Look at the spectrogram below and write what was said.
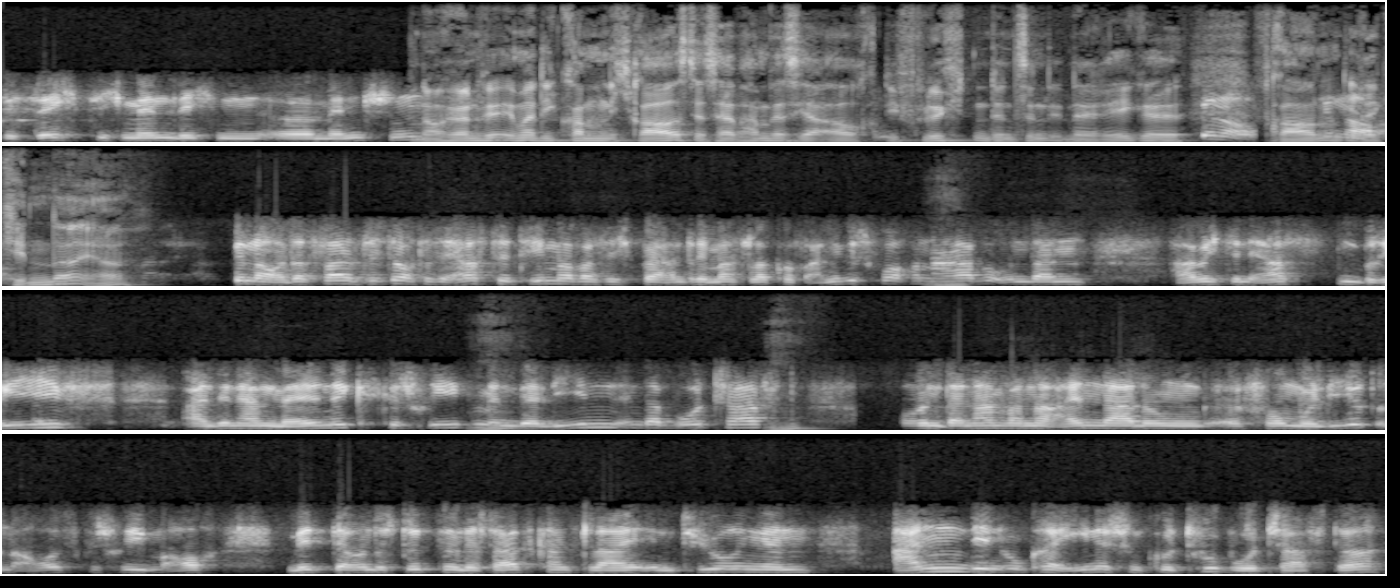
bis 60 männlichen äh, Menschen. Genau, hören wir immer, die kommen nicht raus, deshalb haben wir es ja auch, die Flüchtenden sind in der Regel genau, Frauen genau. und ihre Kinder, ja. Genau, das war natürlich auch das erste Thema, was ich bei Andrei Maslakow angesprochen habe und dann habe ich den ersten Brief an den Herrn Melnik geschrieben in mhm. Berlin in der Botschaft. Mhm. Und dann haben wir eine Einladung äh, formuliert und ausgeschrieben, auch mit der Unterstützung der Staatskanzlei in Thüringen an den ukrainischen Kulturbotschafter.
